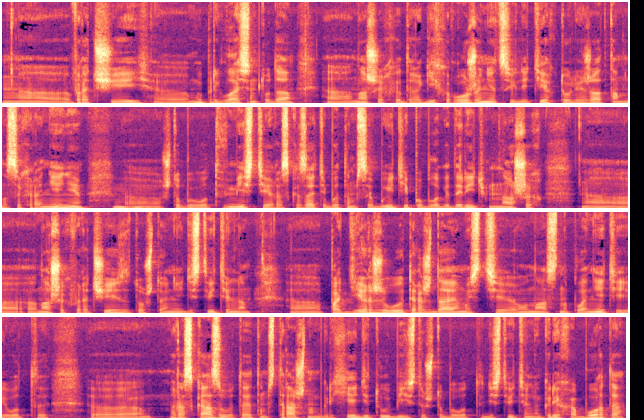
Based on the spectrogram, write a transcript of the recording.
Э, врачей, э, мы пригласим туда наших дорогих рожениц или тех, кто лежат там на сохранении, угу. чтобы вот вместе рассказать об этом событии, поблагодарить наших, наших врачей за то, что они действительно поддерживают рождаемость у нас на планете и вот рассказывают о этом страшном грехе детоубийства, чтобы вот действительно грех аборта,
